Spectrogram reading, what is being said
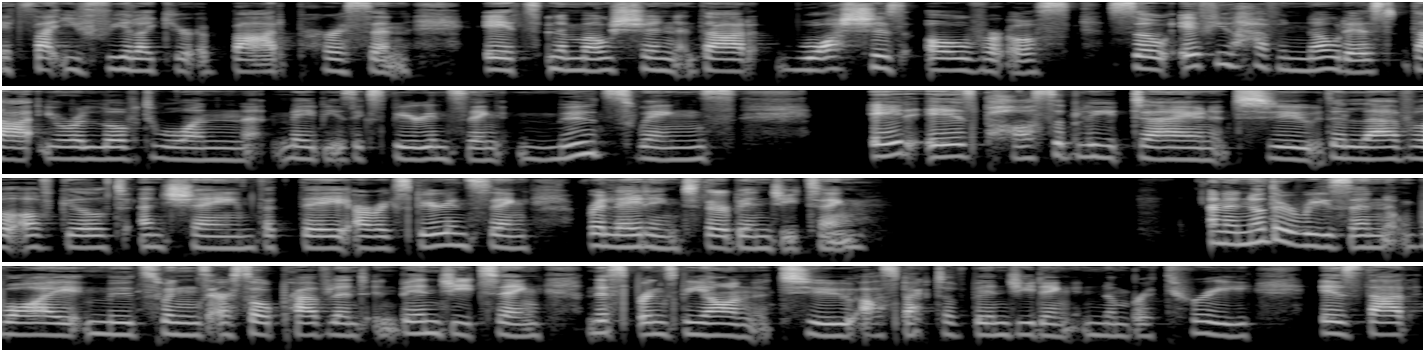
it's that you feel like you're a bad person. It's an emotion that washes over us. So if you haven't noticed that your loved one maybe is experiencing mood swings, it is possibly down to the level of guilt and shame that they are experiencing relating to their binge eating. And another reason why mood swings are so prevalent in binge eating, and this brings me on to aspect of binge eating number three, is that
